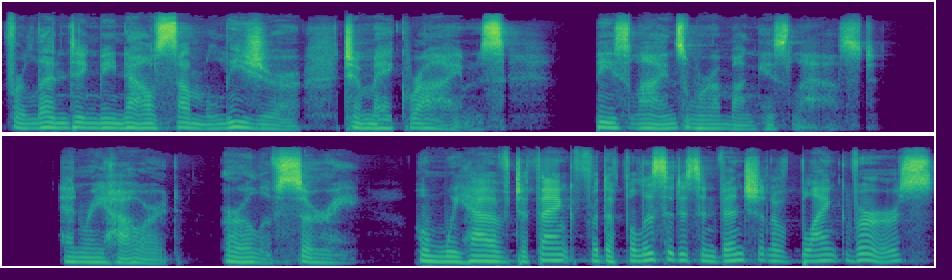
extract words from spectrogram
for lending me now some leisure to make rhymes. These lines were among his last. Henry Howard, Earl of Surrey, whom we have to thank for the felicitous invention of blank verse,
